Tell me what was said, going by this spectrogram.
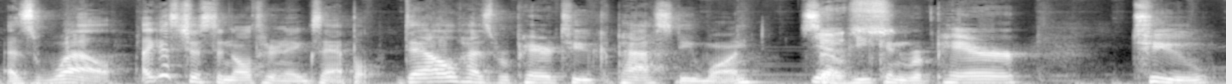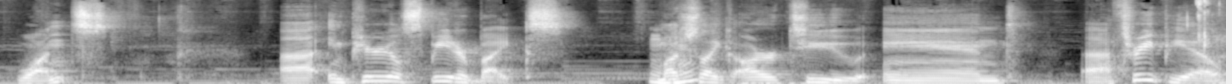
as well. I guess just an alternate example. Del has repair two capacity one, so Yes. he can repair two once. Uh, Imperial speeder bikes, much like R2 and uh, 3PO,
